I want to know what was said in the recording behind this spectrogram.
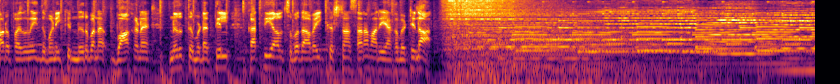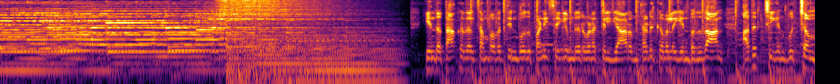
ஆறு பதினைந்து மணிக்கு நிறுவன வாகன நிறுத்துமிடத்தில் கத்தியால் சுபதாவை கிருஷ்ணா சரமாரியாக வெட்டினார். இந்த தாக்குதல் சம்பவத்தின் போது பணி செய்யும் நிறுவனத்தில் யாரும் தடுக்கவில்லை என்பதுதான் அதிர்ச்சியின் உச்சம்.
